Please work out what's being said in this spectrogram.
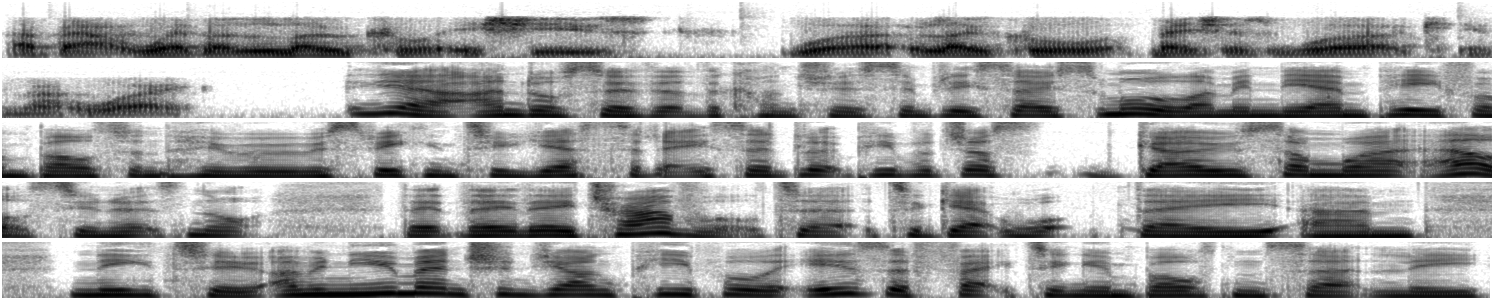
about whether local issues work, local measures work in that way. Yeah, and also that the country is simply so small. I mean, the MP from Bolton, who we were speaking to yesterday, said, "Look, people just go somewhere else. You know, it's not they they, they travel to to get what they um, need to." I mean, you mentioned young people. It is affecting in Bolton certainly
